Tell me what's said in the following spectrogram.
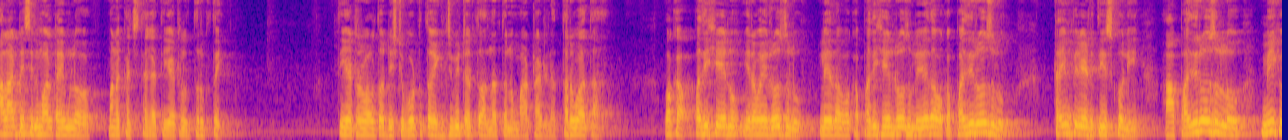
అలాంటి సినిమాల టైంలో మనకు ఖచ్చితంగా థియేటర్లు దొరుకుతాయి. థియేటర్ వాళ్ళతో డిస్ట్రిబ్యూటర్తో ఎగ్జిబిటర్తో అందరితోనూ మాట్లాడిన తర్వాత ఒక పదిహేను ఇరవై రోజులు లేదా ఒక పదిహేను రోజులు లేదా ఒక పది రోజులు టైం పీరియడ్ తీసుకొని ఆ పది రోజుల్లో మీకు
